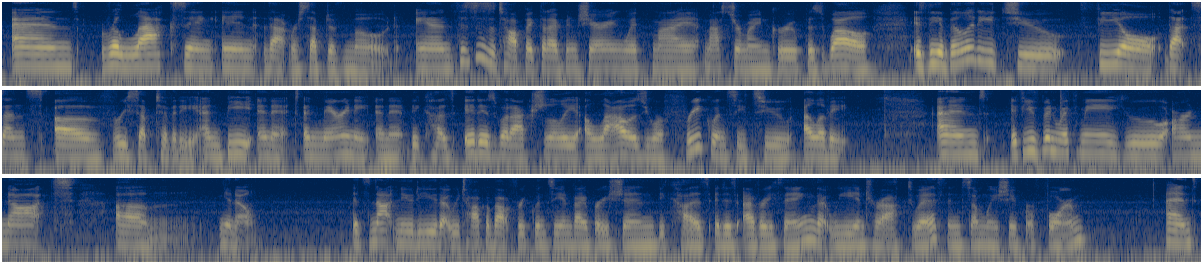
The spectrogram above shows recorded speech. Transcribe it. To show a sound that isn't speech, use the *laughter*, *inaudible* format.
and relaxing in that receptive mode. And this is a topic that I've been sharing with my mastermind group as well is the ability to feel that sense of receptivity and be in it and marinate in it because it is what actually allows your frequency to elevate. And if you've been with me, you are not, um, you know, it's not new to you that we talk about frequency and vibration because it is everything that we interact with in some way, shape, or form. And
